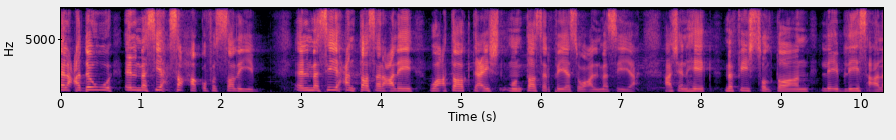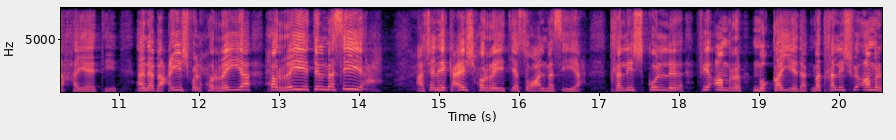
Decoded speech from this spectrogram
العدو المسيح سحقه في الصليب. المسيح انتصر عليه وأعطاك تعيش منتصر في يسوع المسيح. عشان هيك ما فيش سلطان لإبليس على حياتي. أنا بعيش في الحرية حرية المسيح. عشان هيك عيش حرية يسوع المسيح. تخليش كل في أمر مقيدك. ما تخليش في أمر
